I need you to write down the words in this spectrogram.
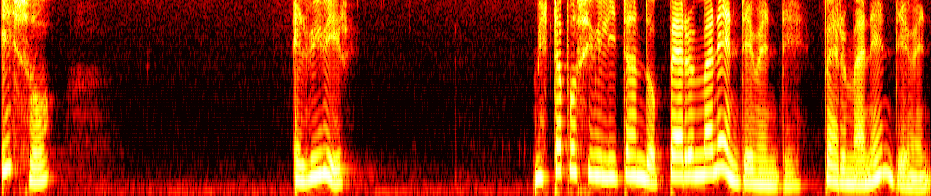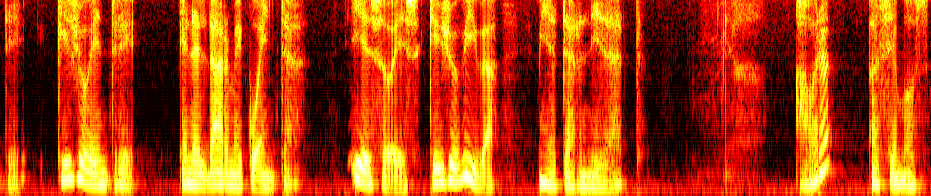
eso el vivir me está posibilitando permanentemente, permanentemente, que yo entre en el darme cuenta. Y eso es, que yo viva mi eternidad. Ahora hacemos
